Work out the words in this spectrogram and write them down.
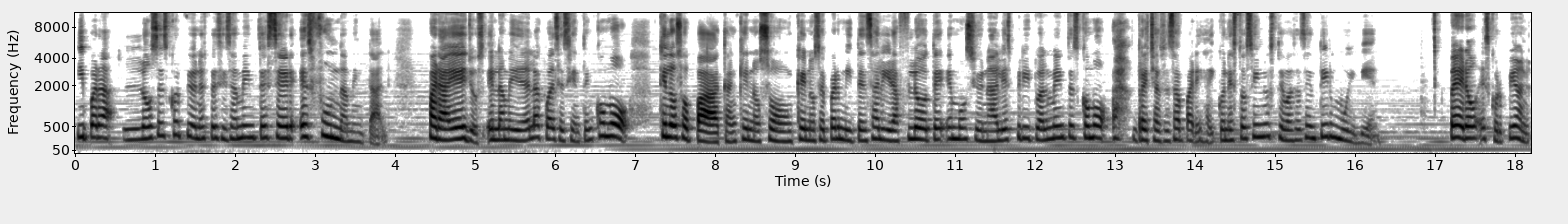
Y para los escorpiones precisamente ser es fundamental para ellos, en la medida en la cual se sienten como que los opacan, que no son, que no se permiten salir a flote emocional y espiritualmente, es como ah, rechazo esa pareja y con estos signos te vas a sentir muy bien. Pero, escorpión,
